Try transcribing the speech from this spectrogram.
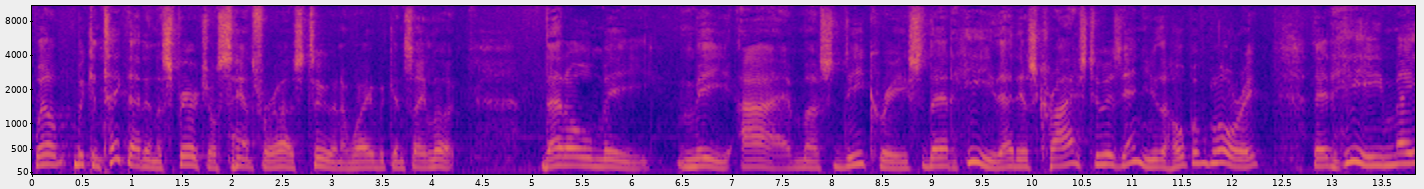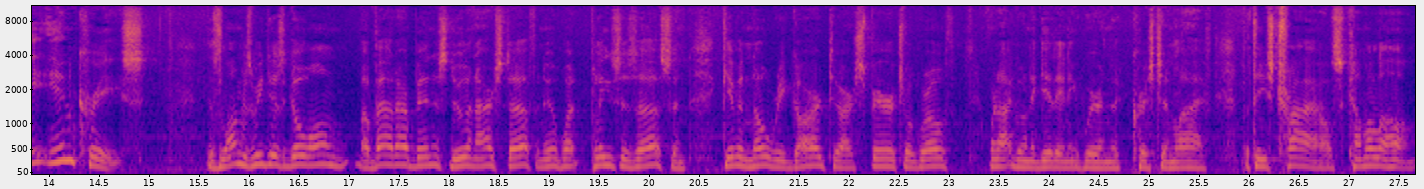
Well, we can take that in a spiritual sense for us too. In a way, we can say, look, that old me, me, I must decrease, that he, that is Christ who is in you, the hope of glory that he may increase. As long as we just go on about our business, doing our stuff and doing what pleases us and giving no regard to our spiritual growth, we're not going to get anywhere in the Christian life. But these trials come along,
